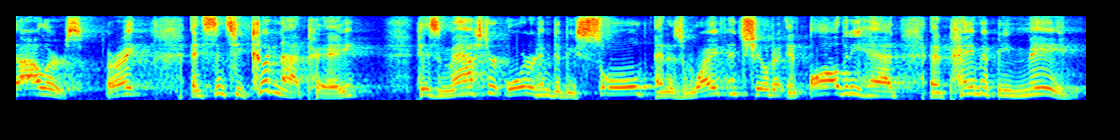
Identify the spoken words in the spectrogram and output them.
All right? And since he could not pay, his master ordered him to be sold and his wife and children and all that he had and payment be made.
